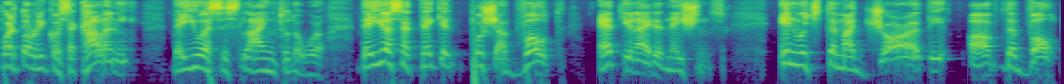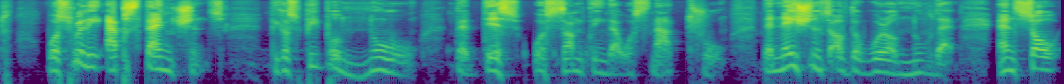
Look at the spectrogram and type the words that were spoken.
Puerto Rico is a colony. The U.S. is lying to the world. The U.S. had taken push a vote at the United Nations in which the majority of the vote was really abstentions because people knew that this was something that was not true. The nations of the world knew that. And so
